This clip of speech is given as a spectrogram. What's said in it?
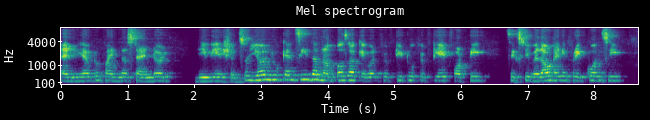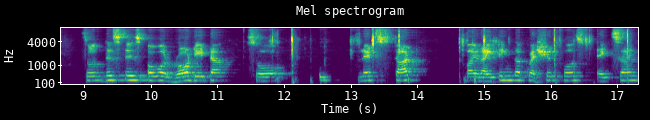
and we have to find the standard deviation. So here you can see the numbers are given 52, 58, 40, 60 without any frequency. So this is our raw data. So let's start by writing the question first, xi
